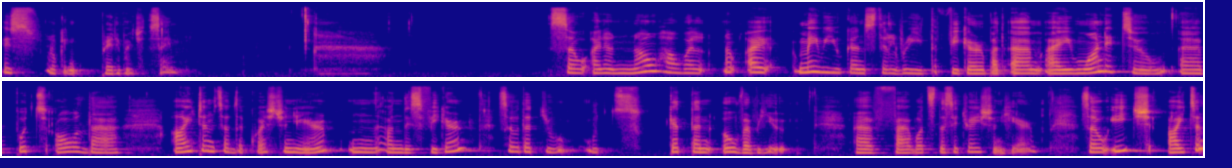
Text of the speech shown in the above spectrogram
is looking pretty much the same. So I don't know how well. No, I maybe you can still read the figure, but um, I wanted to uh, put all the items of the questionnaire mm, on this figure so that you would get an overview of uh, what's the situation here. So each item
